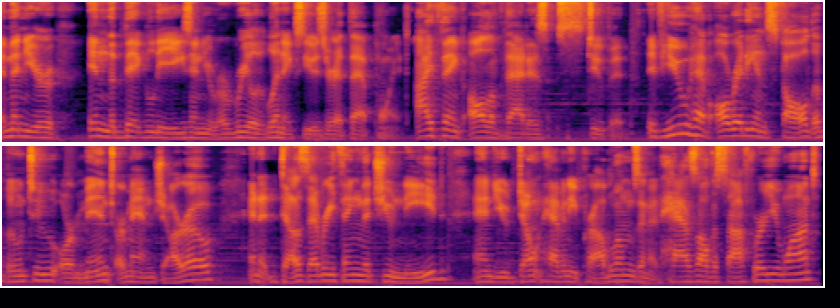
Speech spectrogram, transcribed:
and then you're in the big leagues and you're a real Linux user at that point. I think all of that is stupid. If you have already installed Ubuntu or Mint or Manjaro, and it does everything that you need, and you don't have any problems, and it has all the software you want,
